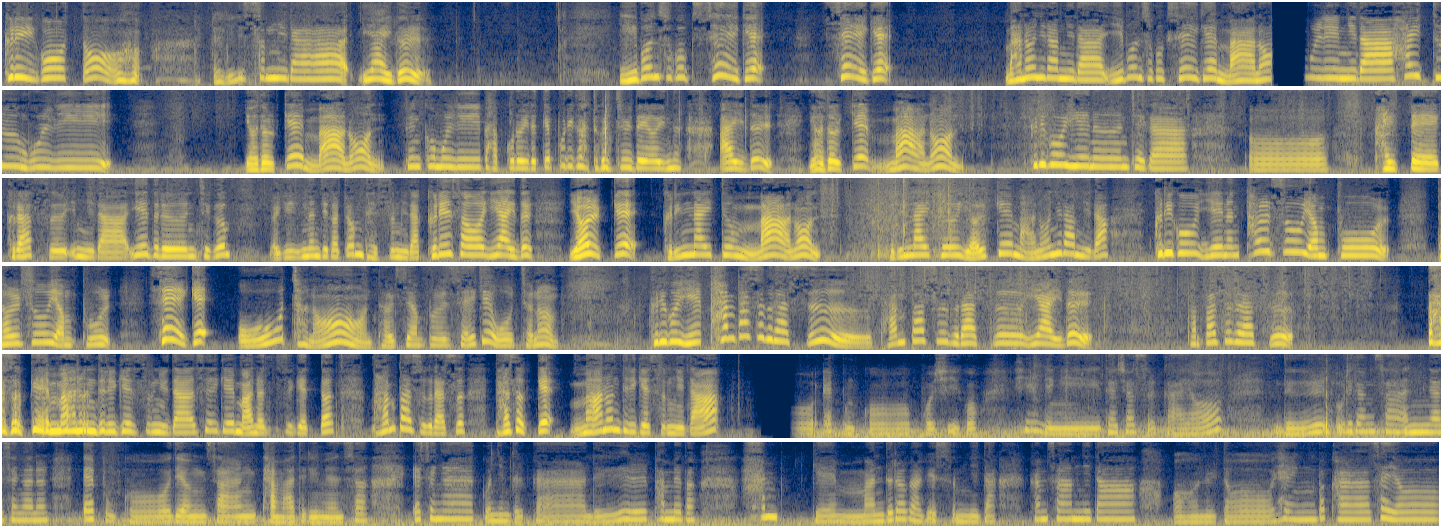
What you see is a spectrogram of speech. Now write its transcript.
그리고 또 여기 있습니다. 이 아이들 2번 수국 3개 3개 만원이랍니다. 2번 수국 3개 만원 물리입니다. 하이트 물리 8개 만원 핑크 물리 밖으로 이렇게 뿌리가 돌출되어 있는 아이들 8개 만원 그리고 얘는 제가 어 갈대 그라스입니다. 얘들은 지금 여기 있는 지가 좀 됐습니다. 그래서 이 아이들 10개 그린라이트 만원 그린라이트 10개 만원이랍니다. 그리고 얘는 털수 연풀 털수 연풀 3개 5천원 털수 연풀 3개 5천원 그리고 얘 판파스 그라스 판파스 그라스 이 아이들 판파스 그라스 다섯 개 만 원 드리겠습니다. 세 개 만 원 쓰겠던 반파스 그라스 다섯 개 만 원 드리겠습니다. 어, 예쁜 거 보시고 힐링이 되셨을까요? 늘 우리 강산 야생화는 예쁜 꽃 영상 담아드리면서 야생화 꽃님들과 늘 판매방 함께 만들어 가겠습니다. 감사합니다. 오늘도 행복하세요.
